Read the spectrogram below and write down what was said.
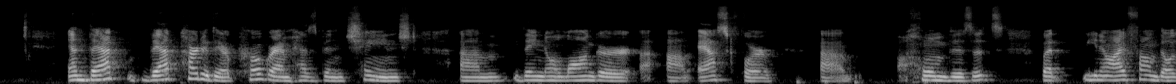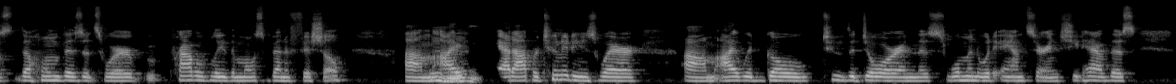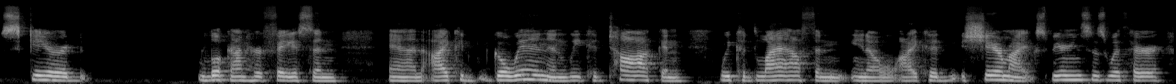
And that that part of their program has been changed. Um, they no longer uh, uh ask for uh, home visits, but you know I found those the home visits were probably the most beneficial. Um, mm-hmm. I had opportunities where um, I would go to the door and this woman would answer, and she'd have this scared look on her face and and I could go in and we could talk and we could laugh and you know I could share my experiences with her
